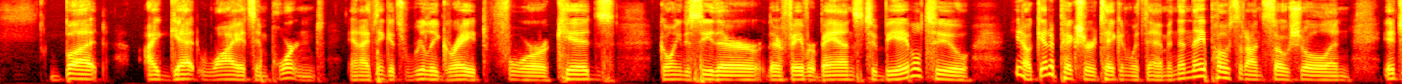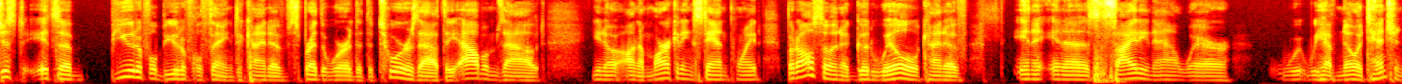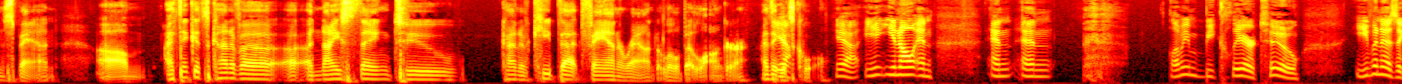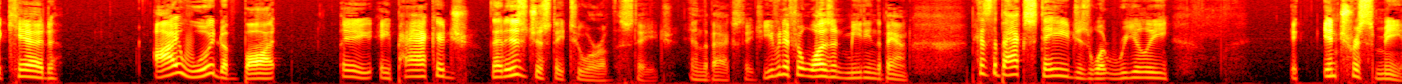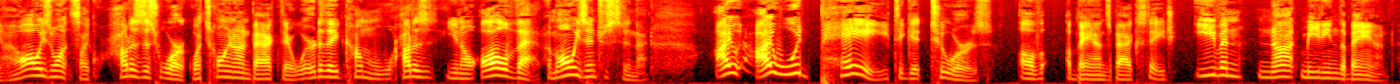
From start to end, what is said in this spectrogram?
but I get why it's important and I think it's really great for kids going to see their their favorite bands to be able to you know get a picture taken with them and then they post it on social and it just it's a beautiful beautiful thing to kind of spread the word that the tour is out the album's out you know on a marketing standpoint but also in a goodwill kind of in a, in a society now where we, we have no attention span. Um, i think it's kind of a, a, nice thing to kind of keep that fan around a little bit longer. I think yeah. it's cool. Yeah, you know, and and and let me be clear too. Even as a kid, I would have bought a a package that is just a tour of the stage and the backstage, even if it wasn't meeting the band, because the backstage is what really interests me. I always want it's like, how does this work? What's going on back there? Where do they come? How does you know all of that? I'm always interested in that. I I would pay to get tours of a band's backstage, even not meeting the band.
